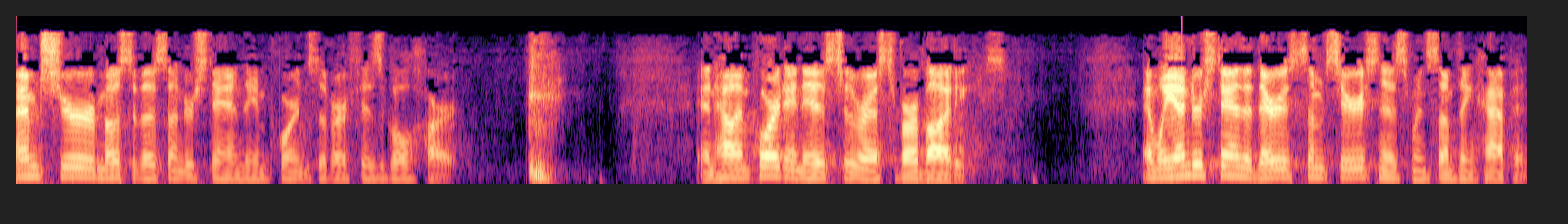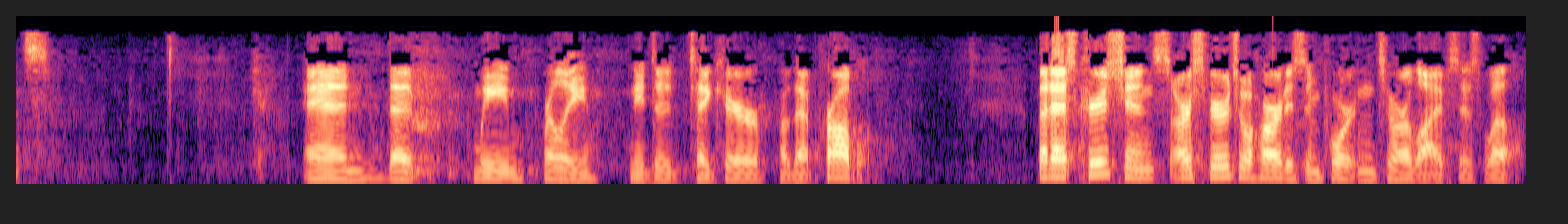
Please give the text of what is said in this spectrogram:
I'm sure most of us understand the importance of our physical heart and how important it is to the rest of our bodies. And we understand that there is some seriousness when something happens. And that we really need to take care of that problem. But as Christians, our spiritual heart is important to our lives as well.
